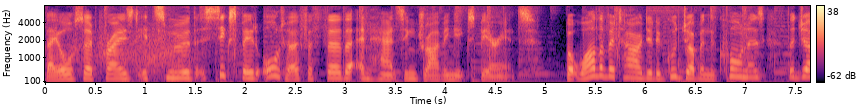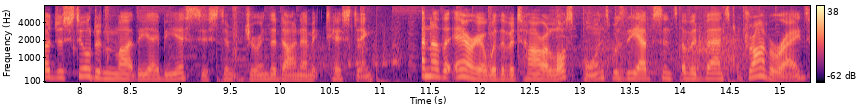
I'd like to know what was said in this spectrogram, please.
They also praised its smooth 6-speed auto for further enhancing driving experience. But while the Vitara did a good job in the corners, the judges still didn't like the ABS system during the dynamic testing. Another area where the Vitara lost points was the absence of advanced driver aids,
